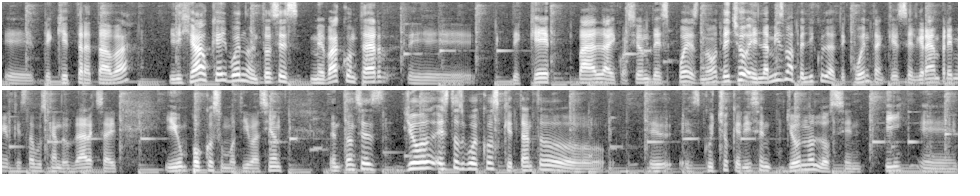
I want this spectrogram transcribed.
de, qué trataba. Y dije, ah, ok, bueno, entonces me va a contar de qué va la ecuación después, ¿no? De hecho, en la misma película te cuentan que es el gran premio que está buscando Darkseid y un poco su motivación. Entonces, yo, estos huecos que tanto eh, escucho que dicen, yo no lo sentí. Eh,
